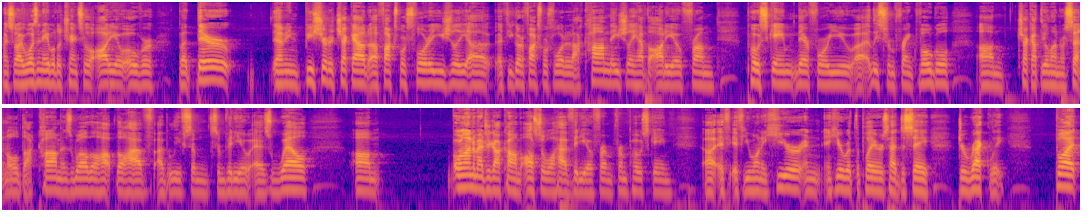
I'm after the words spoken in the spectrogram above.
and so I wasn't able to transfer the audio over. But there I mean, be sure to check out uh, Fox Sports Florida. Usually, uh, if you go to foxsportsflorida.com, they usually have the audio from post game there for you, uh, at least from Frank Vogel. Um, check out the OrlandoSentinel.com as well. They'll have, they'll have, I believe, some some video as well. Um, OrlandoMagic.com also will have video from from post game uh, if if you want to hear and hear what the players had to say directly. But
